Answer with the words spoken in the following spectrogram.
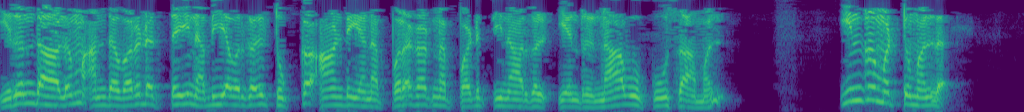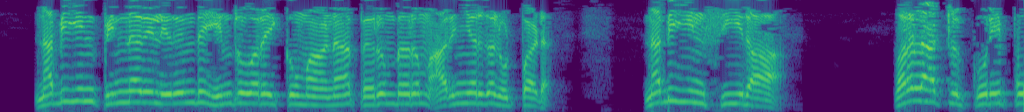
இருந்தாலும் அந்த வருடத்தை நபி அவர்கள் துக்க ஆண்டு என பிரகடனப்படுத்தினார்கள் என்று நாவு கூசாமல் இன்று மட்டுமல்ல நபியின் பின்னரில் இருந்து இன்று வரைக்குமான பெரும் பெரும் அறிஞர்கள் உட்பட நபியின் சீரா வரலாற்று குறிப்பு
